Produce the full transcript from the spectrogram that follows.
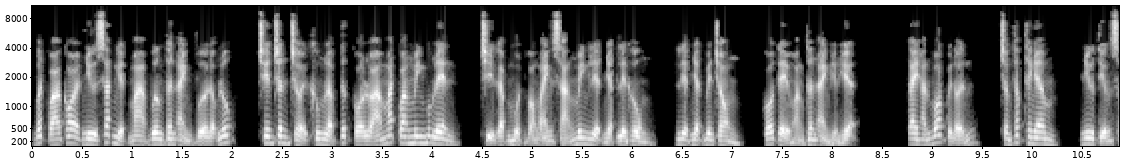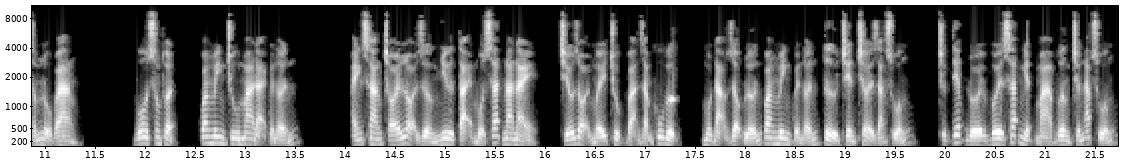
bất quá coi như sát nghiệt ma vương thân ảnh vừa động lúc, trên chân trời không lập tức có lóa mắt quang minh bốc lên, chỉ gặp một vòng ánh sáng minh liệt nhật lên không, liệt nhật bên trong, có thể hoàng thân ảnh hiện hiện. Tay hắn bóp quyền ấn, trầm thấp thanh âm, như tiếng sấm nổ vang. Vô song thuật, quang minh chu ma đại quyền ấn. Ánh sáng chói lọi dường như tại một sát na này, chiếu rọi mấy chục vạn dặm khu vực, một đạo rộng lớn quang minh quyền ấn từ trên trời giáng xuống, trực tiếp đối với sát nghiệt ma vương chấn áp xuống.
